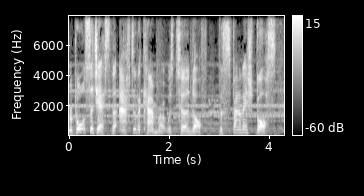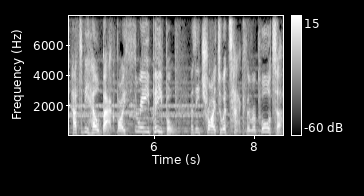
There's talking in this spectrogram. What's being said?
Reports suggest that after the camera was turned off, the Spanish boss had to be held back by three people as he tried to attack the reporter.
